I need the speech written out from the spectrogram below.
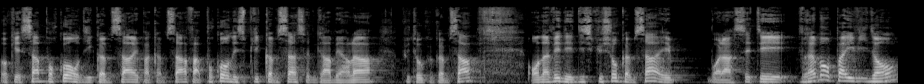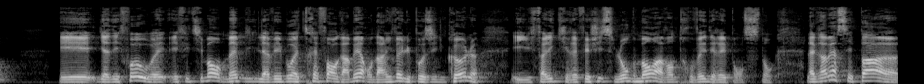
ok, ça, pourquoi on dit comme ça et pas comme ça? Enfin, pourquoi on explique comme ça cette grammaire-là plutôt que comme ça? On avait des discussions comme ça et voilà, c'était vraiment pas évident. Et il y a des fois où effectivement, même il avait beau être très fort en grammaire, on arrivait à lui poser une colle et il fallait qu'il réfléchisse longuement avant de trouver des réponses. Donc la grammaire, c'est pas euh,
